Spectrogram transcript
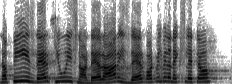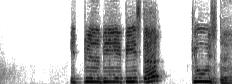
Now P is there, Q is not there, R is there. What will be the next letter? It will be P is there. Q is there.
